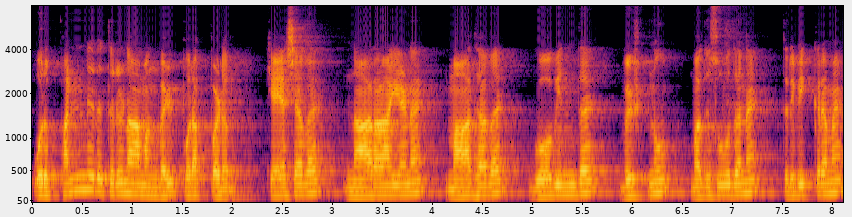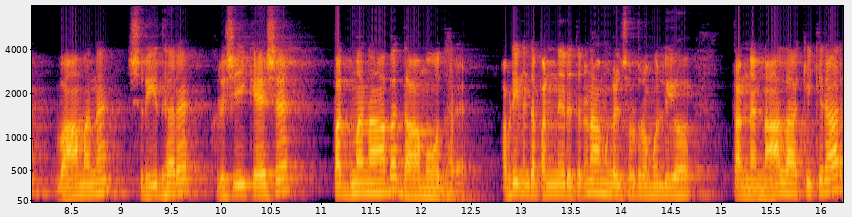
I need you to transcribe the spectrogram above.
ஒரு பன்னிரு திருநாமங்கள் புறப்படும். கேசவ நாராயண மாதவ கோவிந்த விஷ்ணு மதுசூதன திரிவிக்ரம வாமன ஸ்ரீதர ஹிருஷிகேஷ பத்மநாப தாமோதர அப்படின்னு இந்த பன்னிரு திருநாமங்கள் சொல்கிறோம் இல்லையோ? தன்னை நாளாக்கிக்கிறார்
